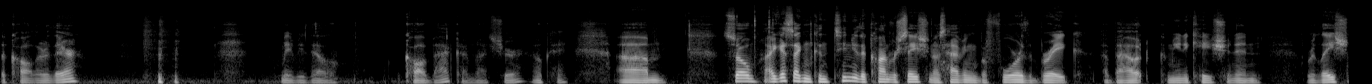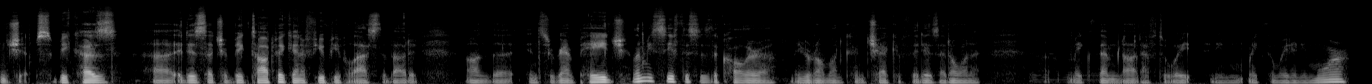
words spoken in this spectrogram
the caller there. Maybe they'll call back. I'm not sure. Okay. Um, so I guess I can continue the conversation I was having before the break about communication in relationships because uh, it is such a big topic and a few people asked about it on the Instagram page. Let me see if this is the caller. Uh, maybe Ramon can check if it is. I don't want to make them not have to wait any make them wait anymore.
